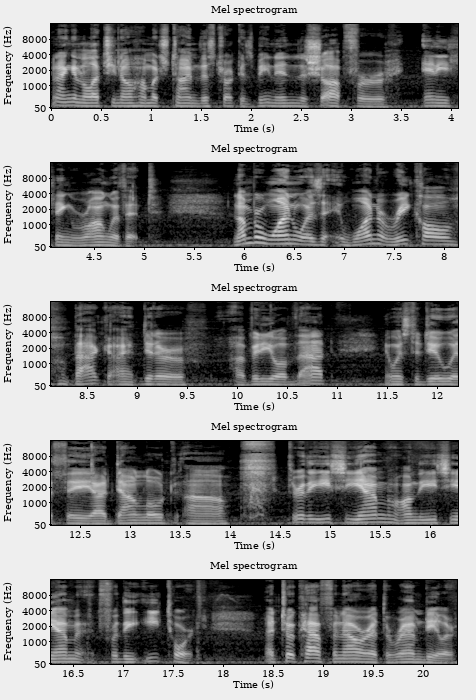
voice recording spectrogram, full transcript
And I'm going to let you know how much time this truck has been in the shop for anything wrong with it. Number one was one recall back. I did a, a video of that. It was to do with a uh, download uh, through the ECM on the ECM for the e-torque. That took half an hour at the Ram dealer.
